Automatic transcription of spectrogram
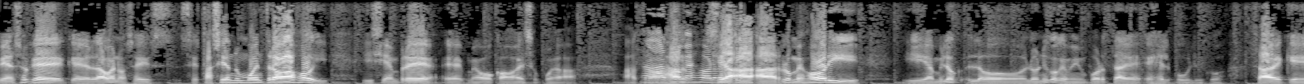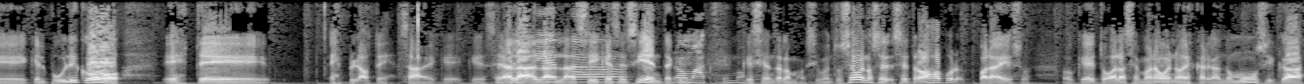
pienso que, que verdad, bueno, se, se está haciendo un buen trabajo y, y siempre eh, me he abocado a eso, pues a, a trabajar, mejor a, a, dar lo mejor y, y a mí lo, lo, lo único que me importa es, el público, ¿sabe? Que, que el público este explote, ¿sabe? Que, que sea la, la, sí, que se sienta, que, máximo. que sienta lo máximo. Entonces, bueno, se, se trabaja por, para eso, ¿ok? Toda la semana, bueno, descargando música,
